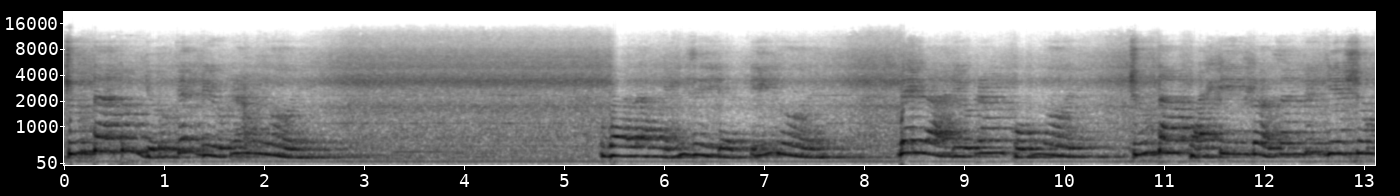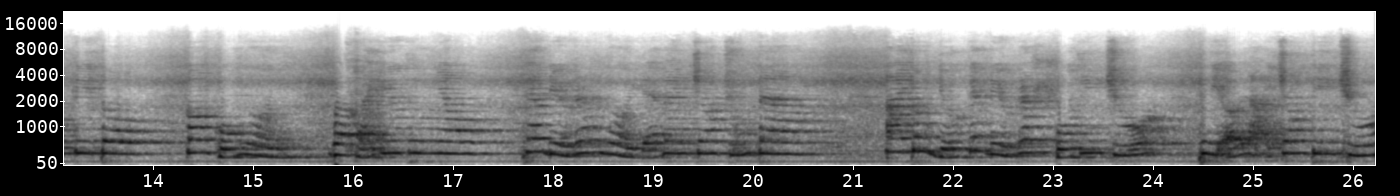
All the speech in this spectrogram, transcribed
chúng ta tuân giữ các điều răn người và làm những gì đẹp ý người. Đây là điều răn của người. Chúng ta phải tin vào danh tuân các điều răn của Thiên Chúa thì ở lại trong Thiên Chúa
